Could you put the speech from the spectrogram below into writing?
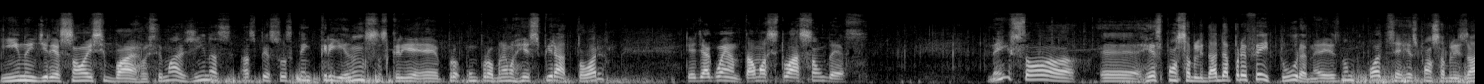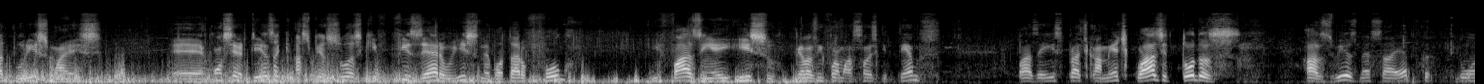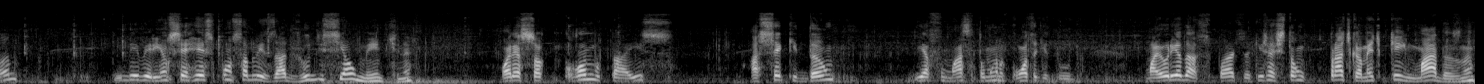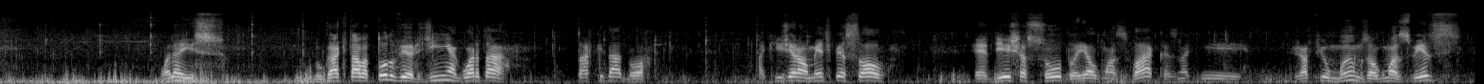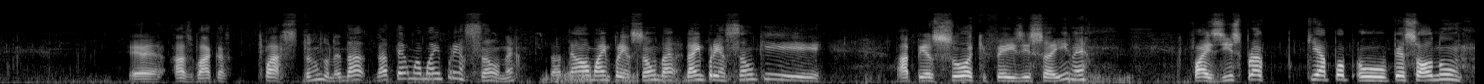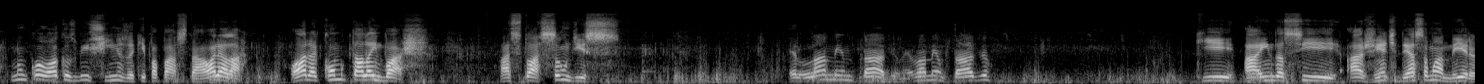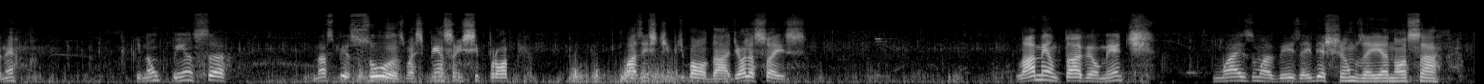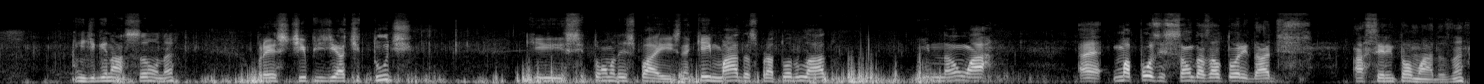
indo em direção a esse bairro. Você imagina as, as pessoas que têm crianças com é, um problema respiratório ter de aguentar uma situação dessa. Nem só é, responsabilidade da prefeitura, né? Eles não podem ser responsabilizados por isso, mas é, com certeza as pessoas que fizeram isso, né, botaram fogo e fazem isso pelas informações que temos, fazem isso praticamente quase todas às vezes nessa época do ano, que deveriam ser responsabilizados judicialmente, né? Olha só como tá isso, a sequidão e a fumaça tomando conta de tudo. A maioria das partes aqui já estão praticamente queimadas, né? Olha isso. Lugar que estava todo verdinho, agora tá, tá que dá dó. Aqui geralmente o pessoal é, deixa solto aí algumas vacas, né? Que já filmamos algumas vezes é, as vacas pastando, né? Dá, dá até uma má impressão, né? Dá até uma má impressão, dá, dá a impressão que a pessoa que fez isso aí, né? Faz isso para que a, o pessoal não, não coloca os bichinhos aqui para pastar. Olha lá, olha como tá lá embaixo. A situação disso. É lamentável, né? Lamentável que ainda se agente dessa maneira, né? Que não pensa nas pessoas, mas pensa em si próprio. Fazem esse tipo de maldade. Olha só isso. Lamentavelmente, mais uma vez aí deixamos aí a nossa indignação, né? Para esse tipo de atitude que se toma desse país, né? Queimadas para todo lado e não há é, uma posição das autoridades a serem tomadas, né?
